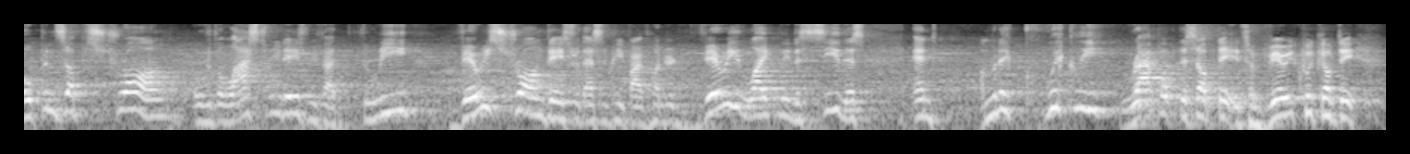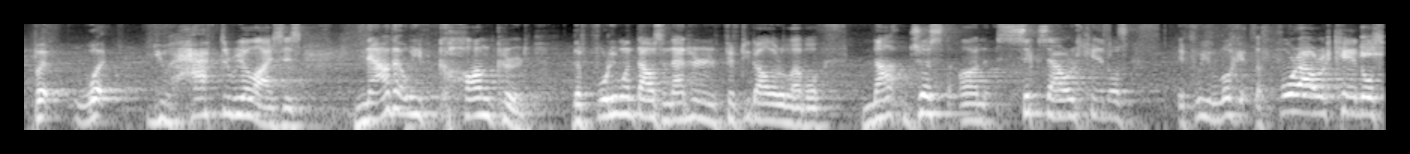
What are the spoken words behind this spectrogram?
opens up strong. Over the last 3 days, we've had 3 very strong days for the S&P 500. Very likely to see this. And I'm going to quickly wrap up this update. It's a very quick update, but what you have to realize is now that we've conquered the $41,950 level, not just on six hour candles, if we look at the four hour candles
